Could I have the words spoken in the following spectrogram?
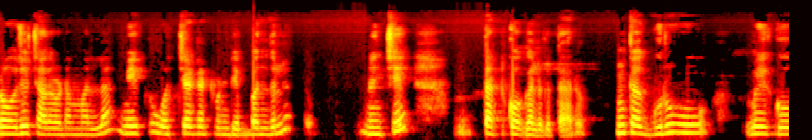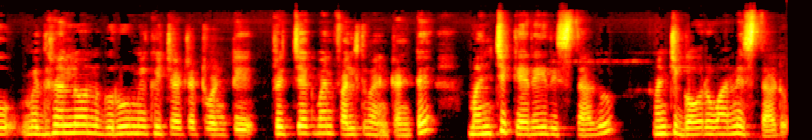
రోజు చదవడం వల్ల మీకు వచ్చేటటువంటి ఇబ్బందులు నుంచి తట్టుకోగలుగుతారు. ఇంకా గురువు మీకు మిథునంలో ఉన్న గురువు మీకు ఇచ్చేటటువంటి ప్రత్యేకమైన ఫలితం ఏంటంటే మంచి కెరీర్ ఇస్తాడు మంచి గౌరవాన్ని ఇస్తాడు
